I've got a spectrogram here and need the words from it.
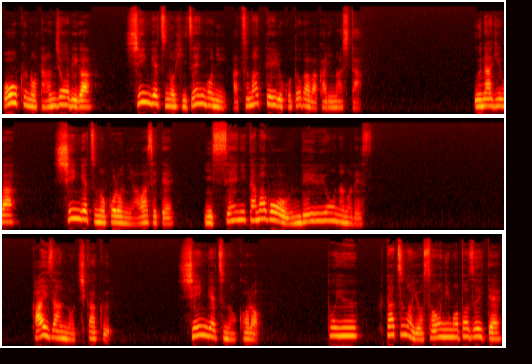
多くの誕生日が新月の日前後に集まっていることが分かりました。うなぎは新月の頃に合わせて一斉に卵を産んでいるようなのです。海山の近く、新月の頃という二つの予想に基づいて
